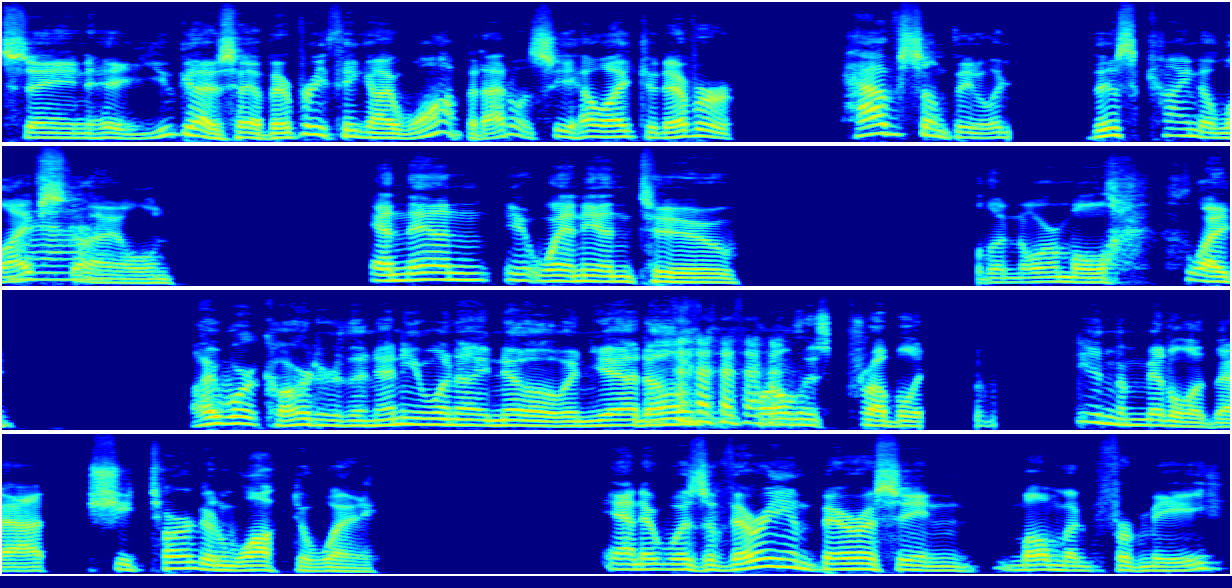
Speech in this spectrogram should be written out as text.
saying, Hey, you guys have everything I want, but I don't see how I could ever have something like this kind of lifestyle. And, and then it went into the normal, like, I work harder than anyone I know, and yet all, all this trouble. In the middle of that, she turned and walked away. And it was a very embarrassing moment for me.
